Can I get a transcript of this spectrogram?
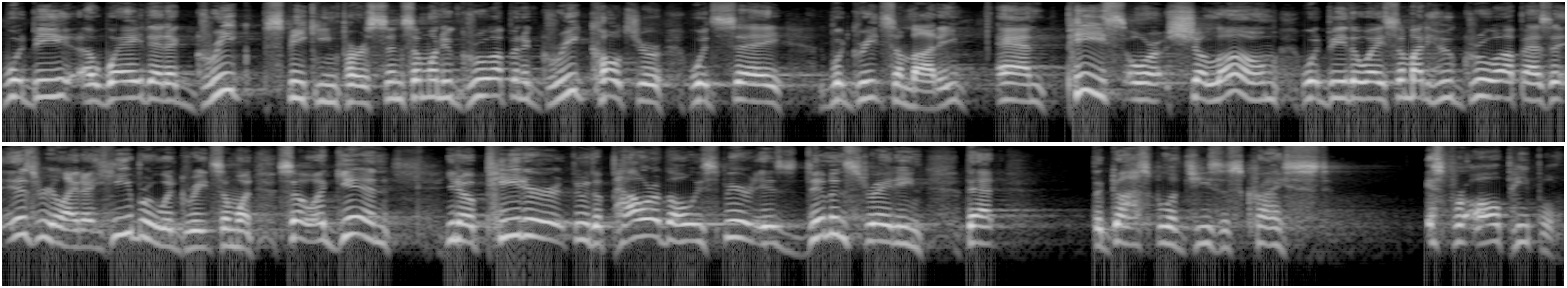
would be a way that a Greek speaking person, someone who grew up in a Greek culture, would say, would greet somebody. And peace or shalom would be the way somebody who grew up as an Israelite, a Hebrew, would greet someone. So, again, you know, Peter, through the power of the Holy Spirit, is demonstrating that the gospel of Jesus Christ is for all people.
